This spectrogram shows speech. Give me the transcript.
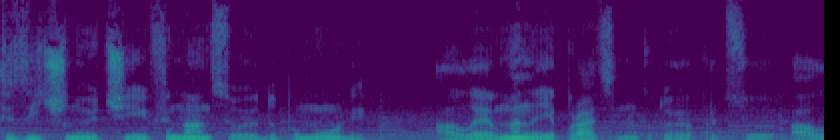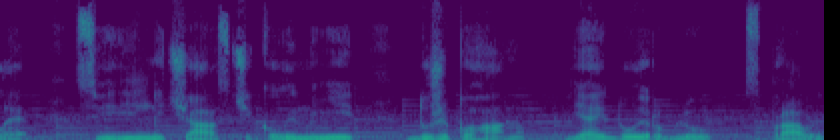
фізичної чи фінансової допомоги, але в мене є праця, на якій я працюю, але свій вільний час, чи коли мені дуже погано, я йду і роблю справи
